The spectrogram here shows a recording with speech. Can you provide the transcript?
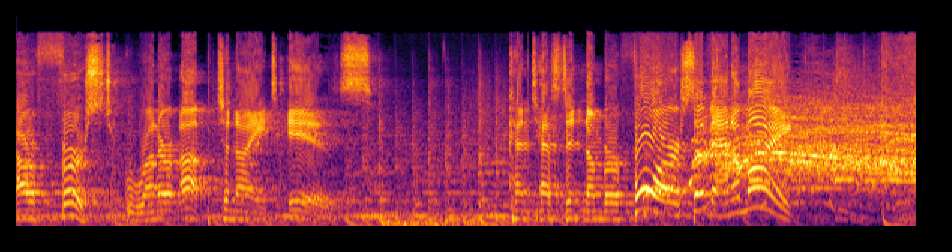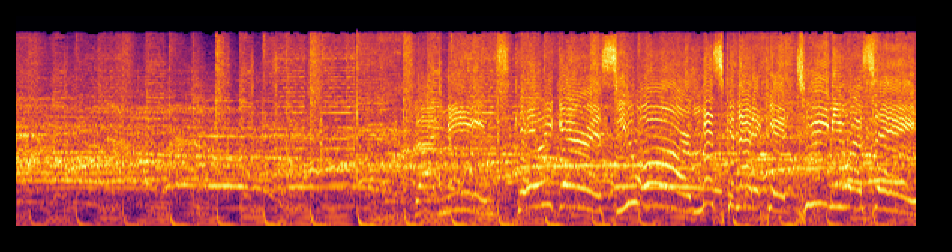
Our first runner up tonight is contestant number four, Savannah Mike. That means Kaylee Garris, you are Miss Connecticut Teen USA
